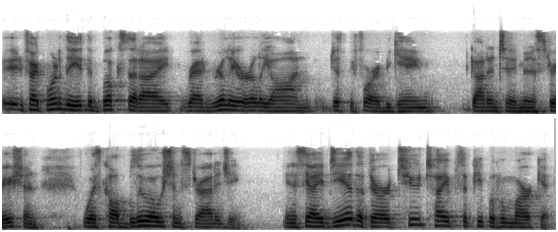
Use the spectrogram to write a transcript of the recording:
in fact, one of the, the books that I read really early on, just before I began got into administration, was called Blue Ocean Strategy. And it's the idea that there are two types of people who market.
